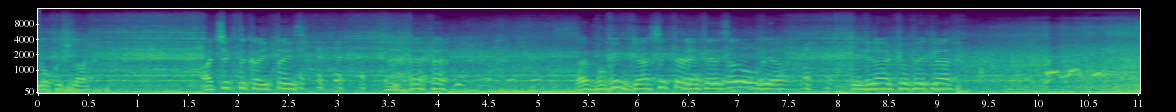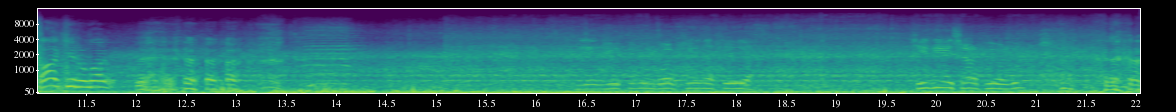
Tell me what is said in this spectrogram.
yokuşlar. Açıktı kayıttayız. Bugün gerçekten enteresan oldu ya. Kediler, köpekler. Sakin ulan. YouTube'un başlığına şey yaz. Kediye çarpıyordum.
